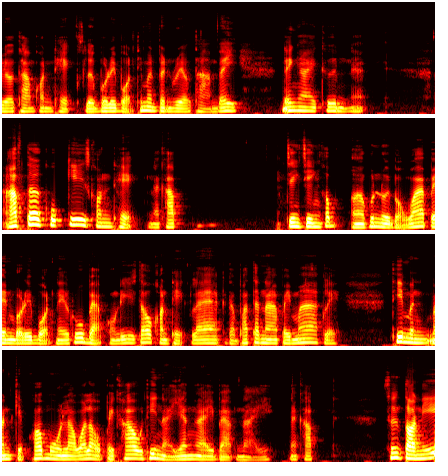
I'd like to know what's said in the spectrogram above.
real time context หรือบริบทที่มันเป็น real time ได้ได้ง่ายขึ้นนะ after cookies context นะครับ จริงๆเขาคุณหนุ่ยบอกว่าเป็นบริบทในรูปแบบของ digital context แรก แต่พัฒนาไปมากเลย ที่มันมันเก็บข้อมูลเราว่าเราไปเข้าที่ไหนยังไงแบบไหนนะครับ ซึ่งตอนนี้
